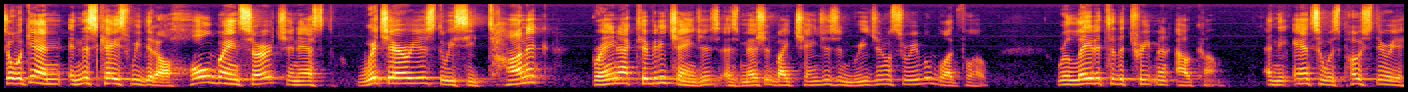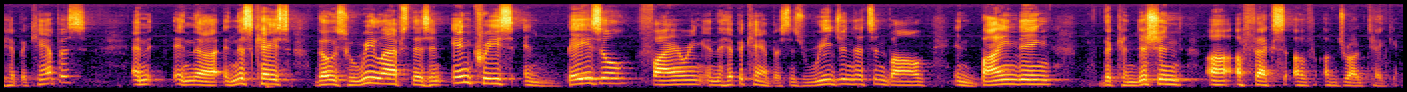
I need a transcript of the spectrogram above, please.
So again, in this case, we did a whole brain search and asked which areas do we see tonic brain activity changes as measured by changes in regional cerebral blood flow related to the treatment outcome. And the answer was posterior hippocampus. And in, the, in this case, those who relapse, there's an increase in basal firing in the hippocampus, this region that's involved in binding the conditioned uh, effects of, of drug taking.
